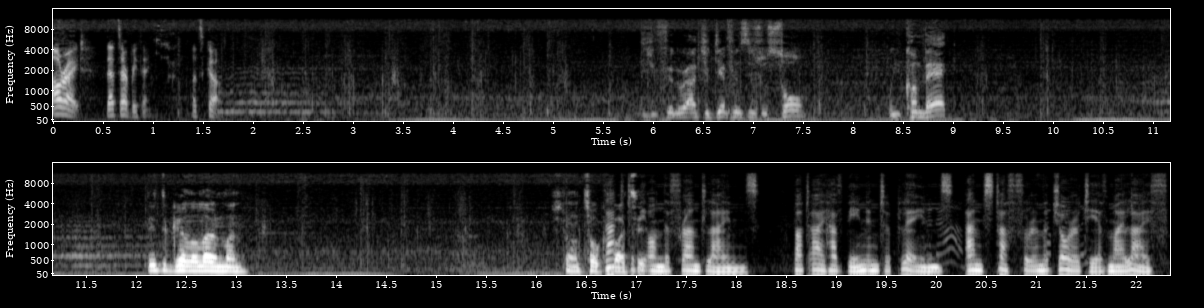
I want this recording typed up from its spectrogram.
All right, that's everything. Let's go. Did you figure out your differences with Saul? Will you come back? Leave the girl alone, man. Just don't to talk That about to be on the front lines. But I have been into planes and stuff for a majority of my life,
